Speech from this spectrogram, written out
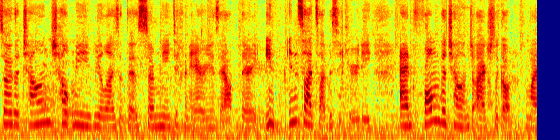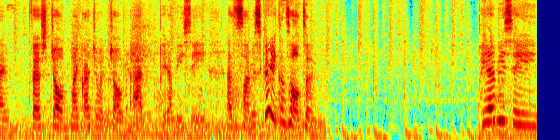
So the challenge helped me realize that there's so many different areas out there in, inside cybersecurity and from the challenge I actually got my first job, my graduate job at PwC as a cybersecurity consultant. PwC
